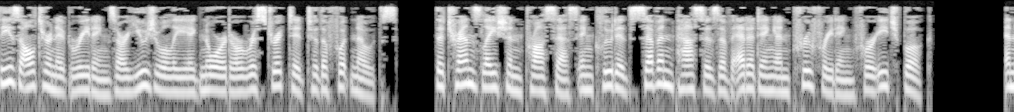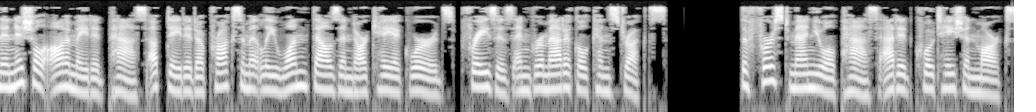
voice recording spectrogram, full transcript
These alternate readings are usually ignored or restricted to the footnotes. The translation process included seven passes of editing and proofreading for each book. An initial automated pass updated approximately 1,000 archaic words, phrases and grammatical constructs. The first manual pass added quotation marks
